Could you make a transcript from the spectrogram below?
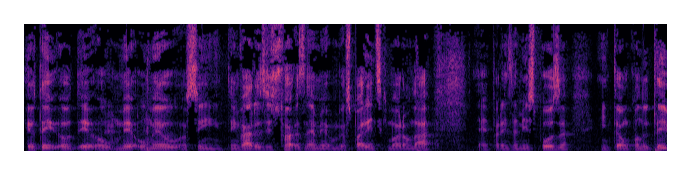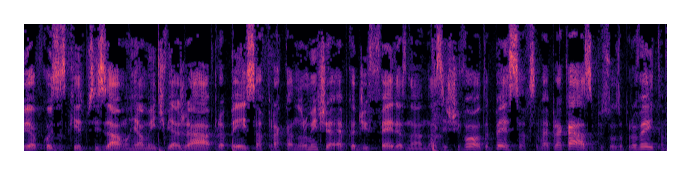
Eu tenho, eu- eu- o, meu, o meu, assim, tem várias histórias, né? Meu, meus parentes que moram lá, é, parentes da minha esposa. Então, quando teve coisas que precisavam realmente viajar para Pesach, para cá, normalmente é época de férias na, nas estivoltas, Pesach, você vai para casa, as pessoas aproveitam.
